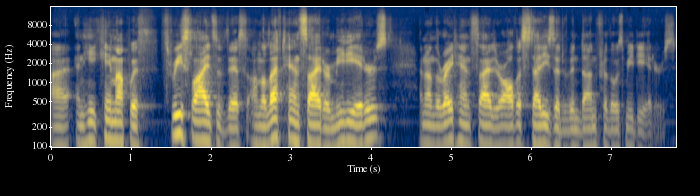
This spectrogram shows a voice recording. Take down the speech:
uh, and he came up with three slides of this. On the left hand side are mediators, and on the right hand side are all the studies that have been done for those mediators.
